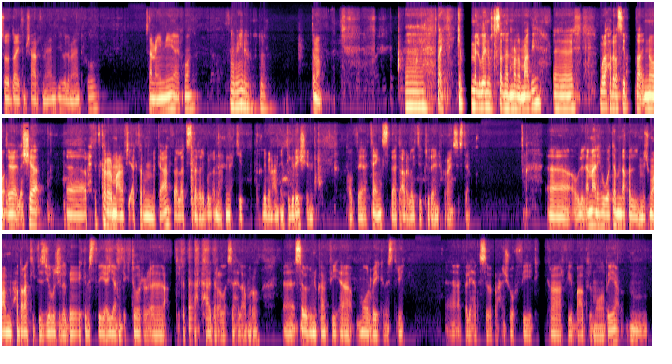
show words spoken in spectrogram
صوت ضعيف مش عارف من عندي ولا من عندكم. سامعيني يا إخوان؟ سامعينك دكتور. تمام. آه طيب كمل وين وصلنا المرة الماضية. آه ملاحظة بسيطة إنه آه الأشياء آه راح تتكرر معنا في أكثر من مكان فلا تستغربوا لأنه إحنا نحكي تقريبا عن integration of the things that are related to the endocrine system. وللأمانة هو تم نقل مجموعة من محاضرات الفيزيولوجي للبيوكيمستري أيام الدكتور آه عبد الفتاح الحادر الله يسهل أمره آه السبب إنه كان فيها مور بيوكيمستري آه فلهذا السبب راح نشوف في تكرار في بعض المواضيع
